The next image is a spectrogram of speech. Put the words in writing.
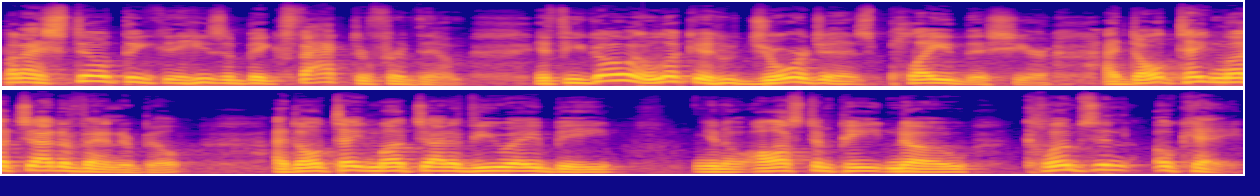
but I still think that he's a big factor for them. If you go and look at who Georgia has played this year, I don't take much out of Vanderbilt. I don't take much out of UAB. You know, Austin Peay, no. Clemson, okay.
